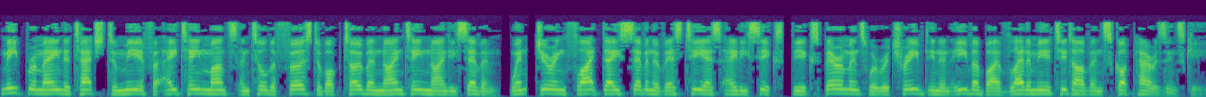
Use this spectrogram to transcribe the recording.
MEEP remained attached to Mir for 18 months until 1 October 1997, when, during Flight Day 7 of STS-86, the experiments were retrieved in an EVA by Vladimir Titov and Scott Parazynski.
